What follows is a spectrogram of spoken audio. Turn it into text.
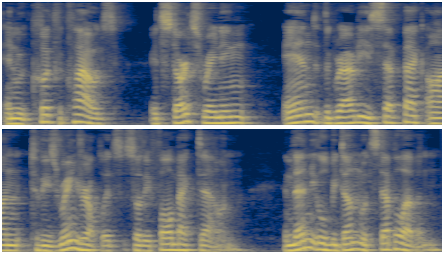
and we click the clouds, it starts raining and the gravity is set back on to these rain droplets so they fall back down. And then it will be done with step 11.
